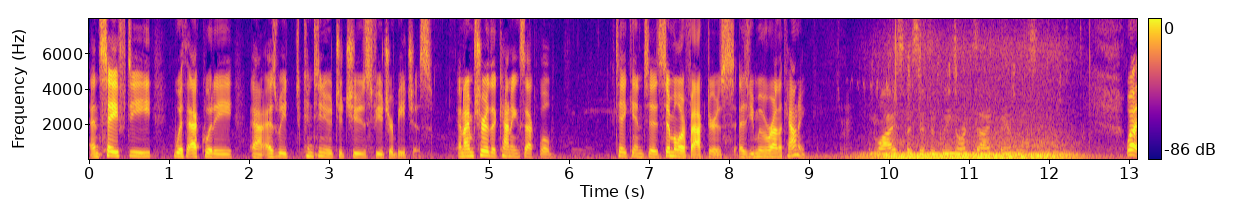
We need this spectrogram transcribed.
and safety with equity uh, as we continue to choose future beaches. And I'm sure the county exec will take into similar factors as you move around the county. And why specifically North Side families? Well,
